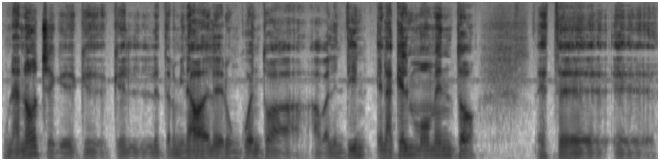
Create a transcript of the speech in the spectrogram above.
una noche que, que- que le terminaba de leer un cuento a, a Valentín. En aquel momento, este, eh,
